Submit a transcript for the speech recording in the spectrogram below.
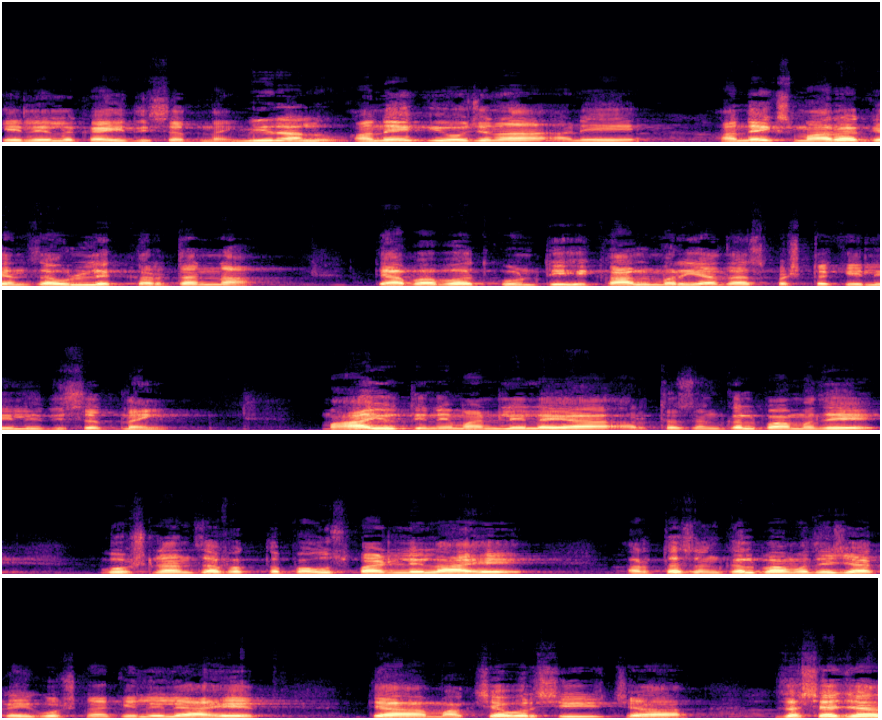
केलेलं काही दिसत नाही. आलो अनेक योजना आणि अनेक स्मारक यांचा उल्लेख करताना त्याबाबत कोणतीही कालमर्यादा स्पष्ट केलेली दिसत नाही. महायुतीने मांडलेल्या या अर्थसंकल्पामध्ये घोषणांचा फक्त पाऊस पाडलेला आहे. अर्थसंकल्पामध्ये ज्या काही घोषणा केलेल्या आहेत त्या मागच्या वर्षीच्या जशाच्या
